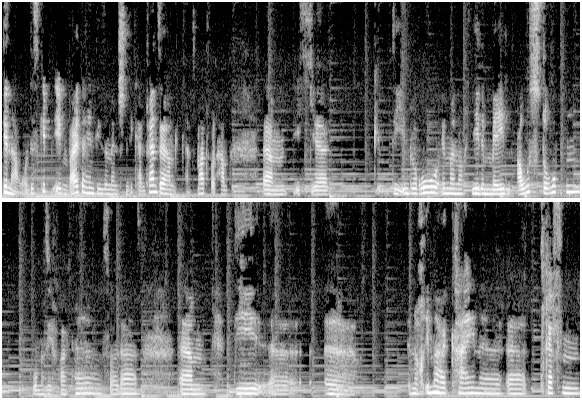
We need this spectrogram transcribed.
Genau, und es gibt eben weiterhin diese Menschen, die keinen Fernseher haben, die kein Smartphone haben. Ähm, ich, äh, die im Büro immer noch jede Mail ausdrucken, wo man sich fragt, was soll das? Ähm, die äh, äh, noch immer keine äh, Treffen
